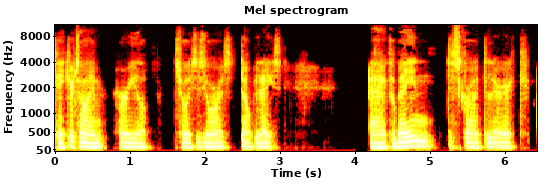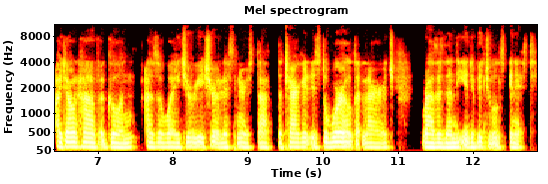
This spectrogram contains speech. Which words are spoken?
take your time, hurry up, the choice is yours, don't be late. Uh, Cobain described the lyric, I don't have a gun, as a way to reassure listeners that the target is the world at large rather than the individuals in it.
